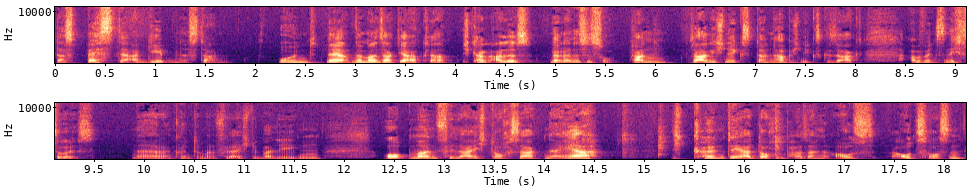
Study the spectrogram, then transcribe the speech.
das beste Ergebnis dann? Und naja, wenn man sagt, ja klar, ich kann alles, na, dann ist es so. Dann sage ich nichts, dann habe ich nichts gesagt. Aber wenn es nicht so ist, na, dann könnte man vielleicht überlegen, ob man vielleicht doch sagt, naja, ich könnte ja doch ein paar Sachen aus, outsourcen,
